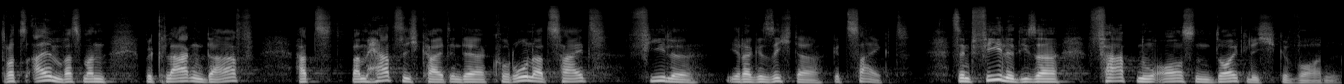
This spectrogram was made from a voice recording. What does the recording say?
Trotz allem, was man beklagen darf, hat Barmherzigkeit in der Corona-Zeit viele ihrer Gesichter gezeigt, sind viele dieser Farbnuancen deutlich geworden.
